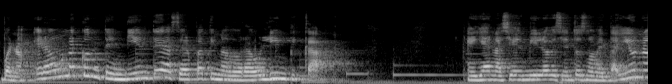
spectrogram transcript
bueno, era una contendiente a ser patinadora olímpica. Ella nació en 1991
